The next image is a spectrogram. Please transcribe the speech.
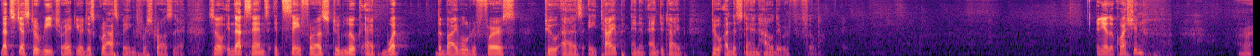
That's just a reach, right? You're just grasping for straws there. So, in that sense, it's safe for us to look at what the Bible refers to as a type and an antitype to understand how they were fulfilled. Any other question? All right.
